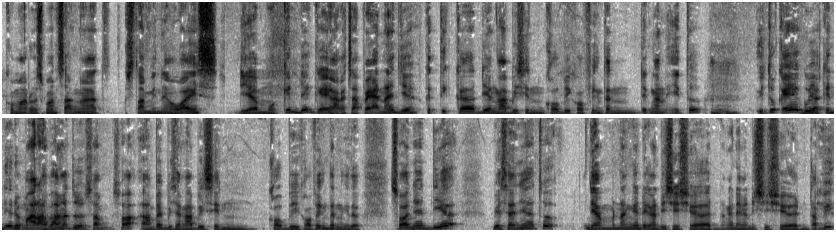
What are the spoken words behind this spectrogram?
Kamaru Usman sangat stamina wise dia mungkin dia kayak gak kecapean aja ketika dia ngabisin Colby Covington dengan itu itu kayak gue yakin dia udah marah banget tuh sam- sampai bisa ngabisin Colby Covington gitu. Soalnya dia biasanya tuh ya menangnya dengan decision, menangnya dengan decision. Tapi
